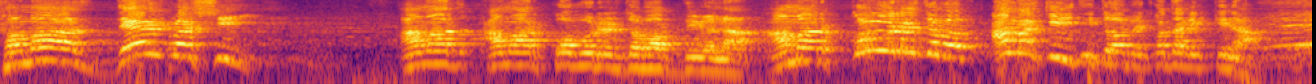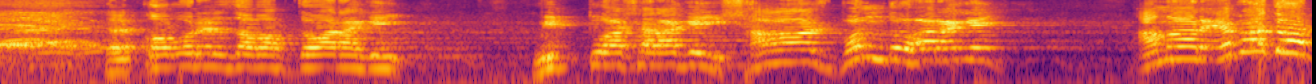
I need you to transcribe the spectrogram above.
সমাজ, দেশবাসী আমার আমার কবরের জবাব দিবে না। আমার কবরের জবাব আমাকেই দিতে হবে, কথা ঠিক কিনা? তাহলে কবরের জবাব দেওয়ার আগেই, মৃত্যু আসার আগেই, শ্বাস বন্ধ হওয়ার আগেই, আমার এবাদত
